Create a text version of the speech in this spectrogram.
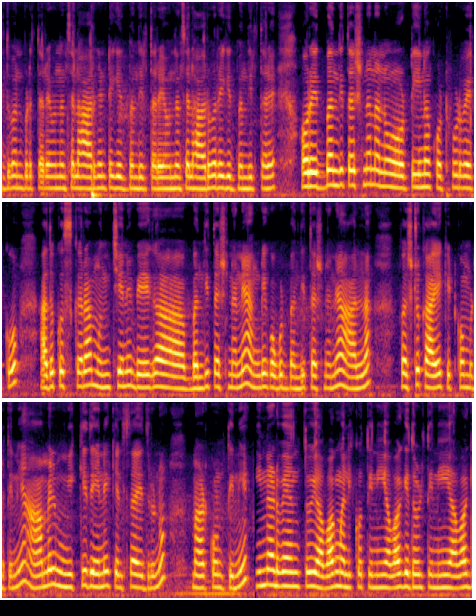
ಎದ್ದು ಬಂದುಬಿಡ್ತಾರೆ. ಒಂದೊಂದು ಸಲ ಆರು ಗಂಟೆಗೆ ಎದ್ದು ಬಂದಿರ್ತಾರೆ ಒಂದೊಂದು ಸಲ ಆರೂವರೆಗೆ ಎದ್ದು ಬಂದಿರ್ತಾರೆ. ಅವ್ರು ಎದ್ದು ಬಂದಿದ ತಕ್ಷಣ ನಾನು ಟೀನ ಕೊಟ್ಬಿಡ್ಬೇಕು. ಅದಕ್ಕೋಸ್ಕರ ಮುಂಚೆನೇ ಬೇಗ ಬಂದಿದ ತಕ್ಷಣನೇ, ಅಂಗಡಿಗೆ ಹೋಗ್ಬಿಟ್ಟು ಬಂದಿದ ತಕ್ಷಣನೇ ಹಾಲನ್ನ ಫಸ್ಟು ಕಾಯಕ್ಕೆ ಇಟ್ಕೊಂಡ್ಬಿಡ್ತೀನಿ ಆಮೇಲೆ ಮಿಕ್ಕಿದ ಏನೇ ಕೆಲಸ ಇದ್ರೂ ಮಾಡ್ಕೊತೀನಿ. ಈ ನಡುವೆ ಅಂತೂ ಯಾವಾಗ ಮಲಿಕೋತೀನಿ, ಯಾವಾಗ ಎದ್ದೊಳ್ತೀನಿ ಯಾವಾಗ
